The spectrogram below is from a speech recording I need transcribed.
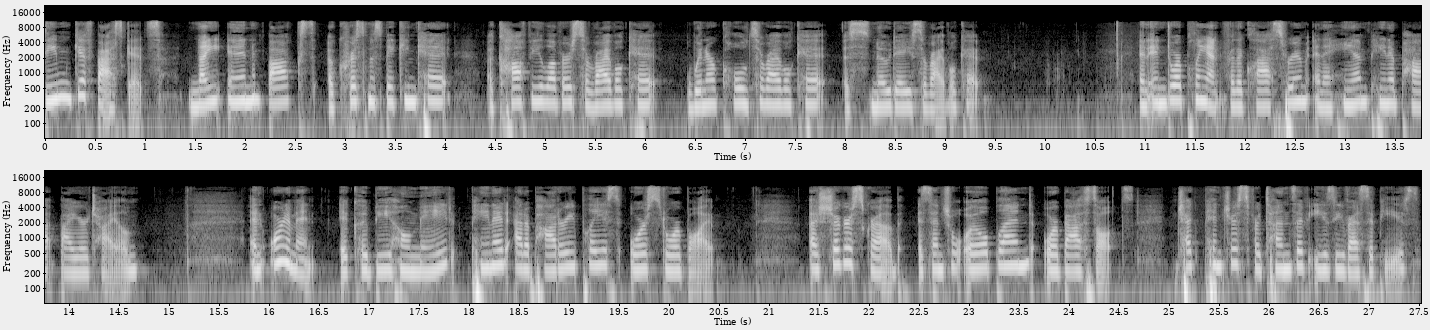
Theme gift baskets, night in box, a Christmas baking kit, a coffee lover survival kit, winter cold survival kit, a snow day survival kit, an indoor plant for the classroom, and a hand painted pot by your child. An ornament, it could be homemade, painted at a pottery place, or store bought. A sugar scrub, essential oil blend, or bath salts. Check Pinterest for tons of easy recipes.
